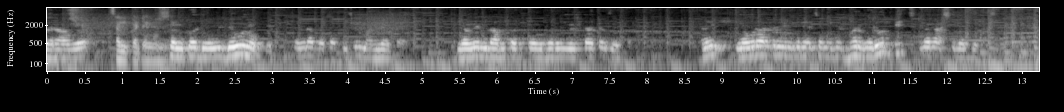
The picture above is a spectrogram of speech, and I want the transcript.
घरावर संकट आहे. संकट येऊ देऊ नको. एवढ्या प्रकारची मान्यता आहे. नवीन दाम्पत्य वगैरे येतातच येतात. आणि नवरात्री वगैरे याच्यामध्ये भरभरून तीच आशीर्वाद देत असते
